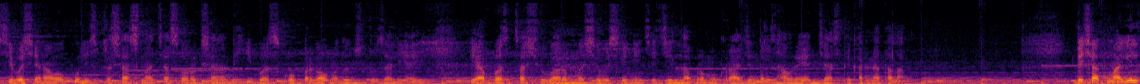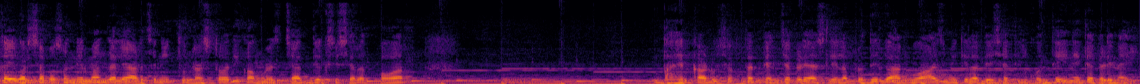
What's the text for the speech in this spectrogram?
शिवसेना व पोलीस प्रशासनाच्या संरक्षणात ही बस कोपरगावमधून सुरू झाली आहे. या बसचा शुभारंभ शिवसेनेचे जिल्हा प्रमुख राजेंद्र झावरे यांच्या हस्ते करण्यात आला. देशात मागील काही वर्षापासून निर्माण झालेल्या अडचणीतून राष्ट्रवादी काँग्रेसचे अध्यक्ष शरद पवार बाहेर काढू शकतात. त्यांच्याकडे असलेला प्रदीर्घ अनुभव आज मी तिला देशातील कोणत्याही नेत्याकडे नाही.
